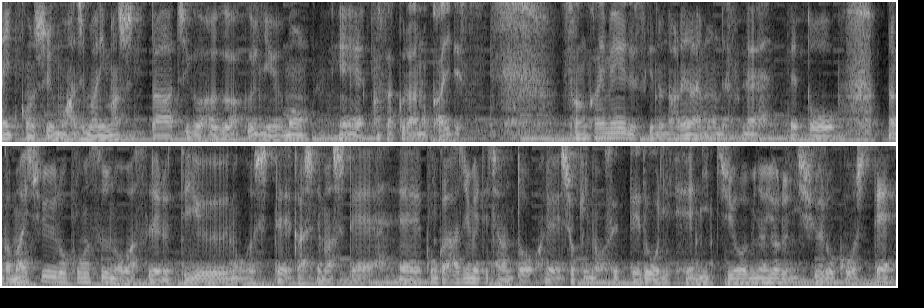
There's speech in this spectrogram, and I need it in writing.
はい今週も始まりました。ちぐはぐ学入門、えー、朝倉の会です。3回目ですけど慣れないもんですね。えっとなんか毎週録音するのを忘れるっていうのをしてかしてまして、えー、今回初めてちゃんと、え、初期の設定通り、え、日曜日の夜に収録をして、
